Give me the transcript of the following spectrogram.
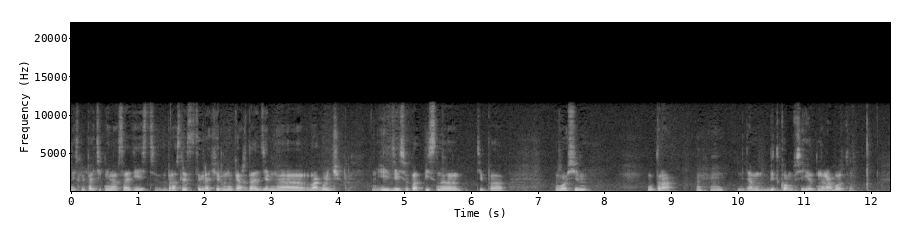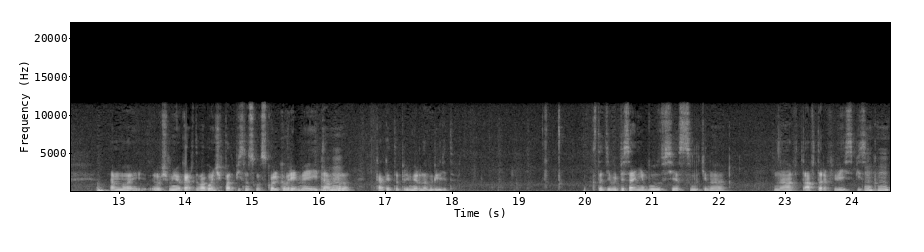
если пойти к ней на сайте, есть браслет сфотографированный, каждый отдельно вагончик. И здесь вот подписано, типа, 8 утра. И там битком все едут на работу. Там, э, в общем, у нее каждый вагончик подписан ск- сколько время, и там э, как это примерно выглядит. Кстати, в описании будут все ссылки на, на ав- авторов и весь список. Мгм.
